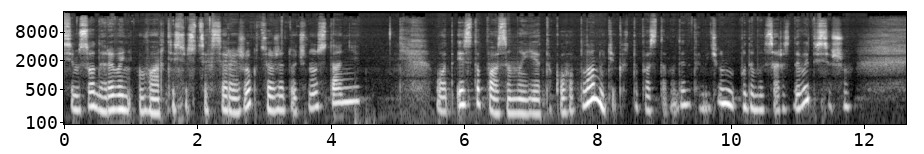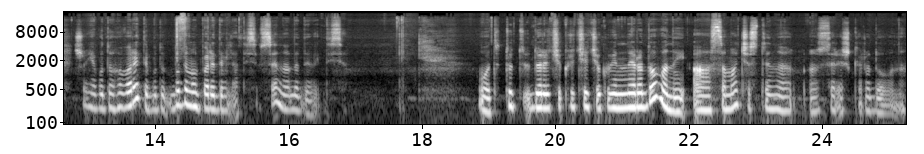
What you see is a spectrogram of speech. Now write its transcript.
700 гривень вартість ось цих сережок. Це вже точно останні. От, І з топазами є такого плану, тільки з топаз там один каміч. Ну, Будемо зараз дивитися, що що я буду говорити, буду, будемо передивлятися. Все треба дивитися. От, Тут, до речі, крючечок він не родований, а сама частина сережки родована.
